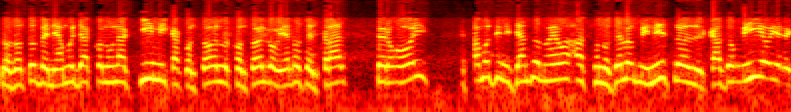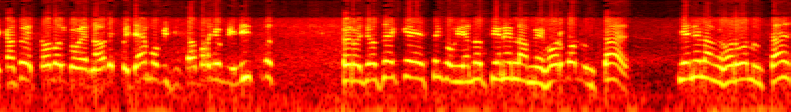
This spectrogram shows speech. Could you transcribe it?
Nosotros veníamos ya con una química con todo el, con todo el gobierno central, pero hoy estamos iniciando nueva a conocer los ministros. En el caso mío y en el caso de todos los gobernadores, pues ya hemos visitado varios ministros, pero yo sé que este gobierno tiene la mejor voluntad, tiene la mejor voluntad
